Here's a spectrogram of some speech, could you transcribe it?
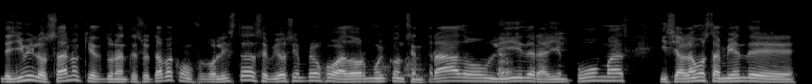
de Jimmy Lozano, que durante su etapa como futbolista se vio siempre un jugador muy concentrado, un líder ahí en Pumas, y si hablamos también de,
